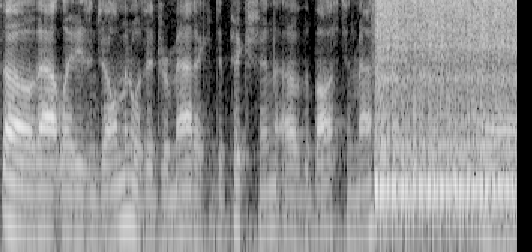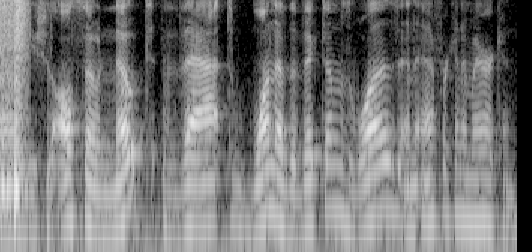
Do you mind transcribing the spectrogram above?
So that, ladies and gentlemen, was a dramatic depiction of the Boston Massacre. And you should also note that one of the victims was an African American.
